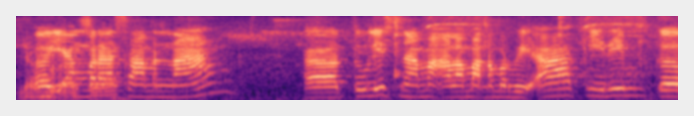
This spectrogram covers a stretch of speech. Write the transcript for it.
Yang eh, yang merasa- merasa menang eh, tulis nama alamat nomor WA kirim ke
